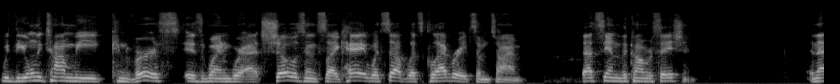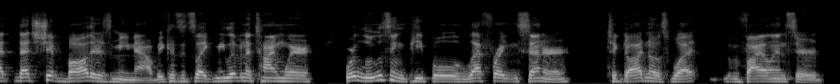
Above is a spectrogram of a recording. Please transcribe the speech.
with the only time we converse is when we're at shows and it's like, hey, what's up? Let's collaborate sometime. That's the end of the conversation. And that that shit bothers me now because it's like we live in a time where we're losing people left, right, and center to God knows what violence or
